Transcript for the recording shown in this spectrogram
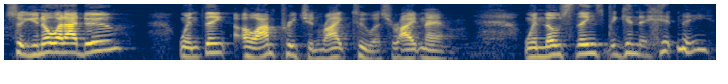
So, you know what I do? When think, oh, I'm preaching right to us right now when those things begin to hit me.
